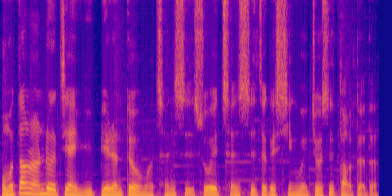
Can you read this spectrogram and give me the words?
我们当然乐见于别人对我们诚实，所以诚实这个行为就是道德的。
